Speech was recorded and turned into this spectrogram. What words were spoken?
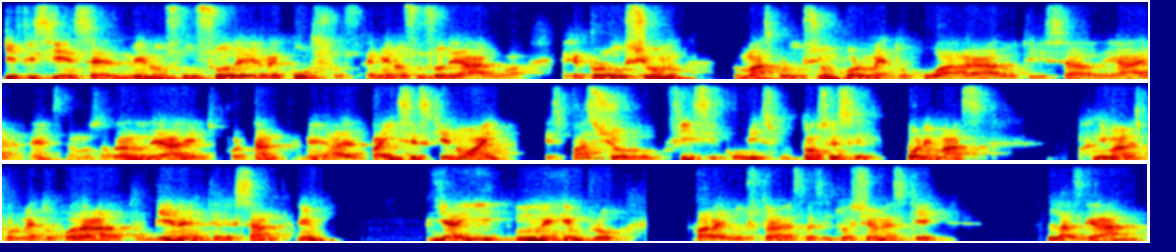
Y eficiencia es menos uso de recursos, es menos uso de agua, es producción, más producción por metro cuadrado utilizado de área. Estamos hablando de área importante. Hay países que no hay espacio físico mismo, entonces se pone más animales por metro cuadrado, también es interesante. ¿eh? Y ahí un ejemplo para ilustrar esta situación es que las grandes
